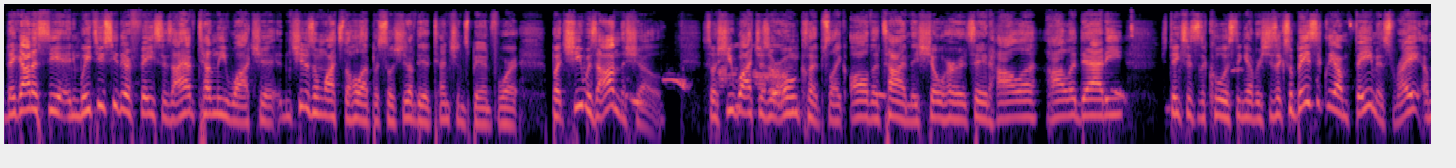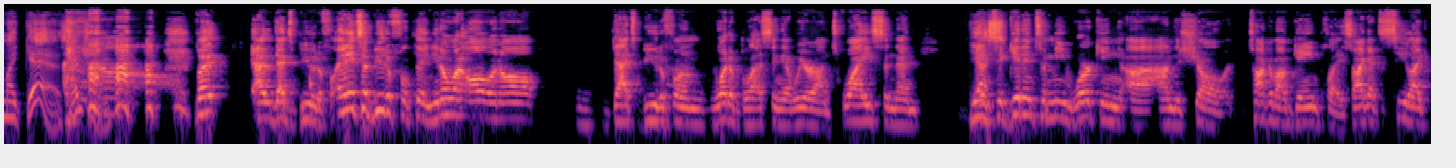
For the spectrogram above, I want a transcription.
they got to see it and wait till you see their faces. I have Tenley watch it, and she doesn't watch the whole episode. She doesn't have the attention span for it, but she was on the show, so she watches her own clips like all the time. They show her saying "Holla, holla, daddy." She thinks it's the coolest thing ever. She's like, so basically, I'm famous, right? I'm like, yeah, essentially. but uh, that's beautiful, and it's a beautiful thing. You know what? All in all, that's beautiful, and what a blessing that we were on twice, and then yes. And to get into me working uh, on the show, talk about gameplay. So I got to see like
